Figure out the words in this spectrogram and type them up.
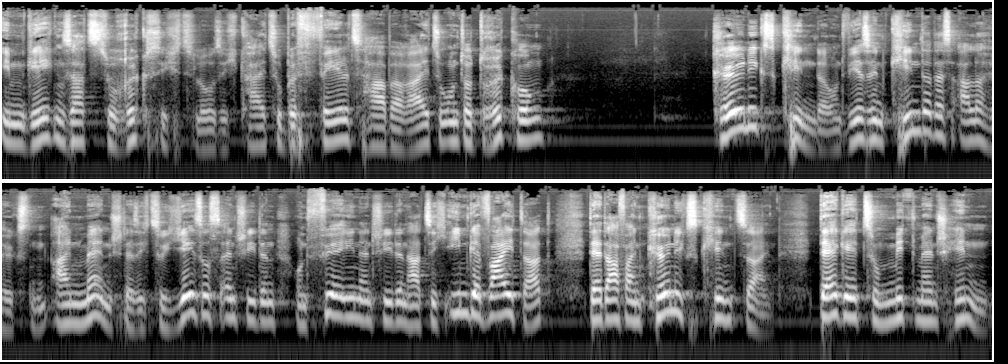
im Gegensatz zu Rücksichtslosigkeit, zu Befehlshaberei, zu Unterdrückung. Königskinder, und wir sind Kinder des Allerhöchsten, ein Mensch, der sich zu Jesus entschieden und für ihn entschieden hat, sich ihm geweiht hat, der darf ein Königskind sein. Der geht zum Mitmensch hin.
